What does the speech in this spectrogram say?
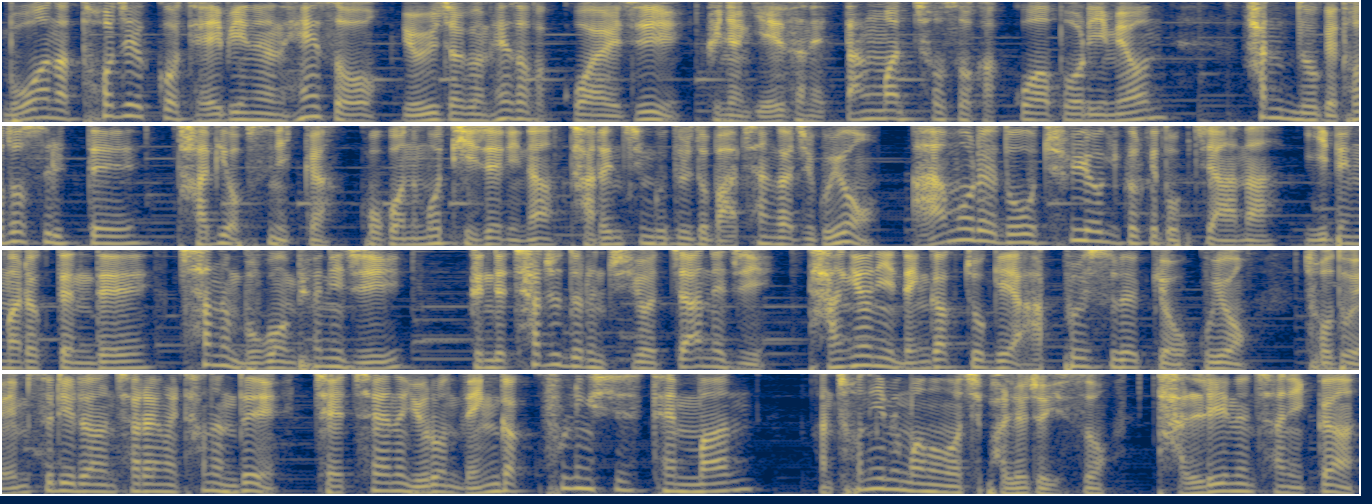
뭐 하나 터질 거 대비는 해서 여유 자금 해서 갖고 와야지 그냥 예산에 딱 맞춰서 갖고 와 버리면 한두 개 터졌을 때 답이 없으니까. 그거는 뭐 디젤이나 다른 친구들도 마찬가지고요. 아무래도 출력이 그렇게 높지 않아. 200마력대인데 차는 무거운 편이지. 근데 차주들은 쥐어 짜내지. 당연히 냉각 쪽에 아플 수밖에 없고요 저도 M3라는 차량을 타는데 제 차에는 이런 냉각 쿨링 시스템만 한 1200만 원어치 발려져 있어 달리는 차니까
